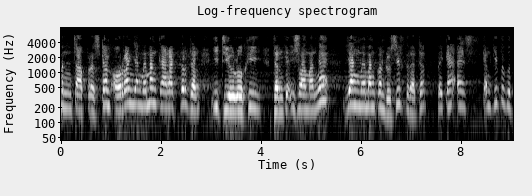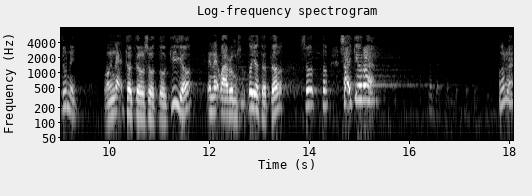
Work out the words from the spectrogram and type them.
mencapreskan orang yang memang karakter dan ideologi dan keislamannya yang memang kondusif terhadap PKS. Kan gitu kudune. Wong nek dodol soto ki ya, nek warung soto ya dodol soto. Saiki ora. Ora.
